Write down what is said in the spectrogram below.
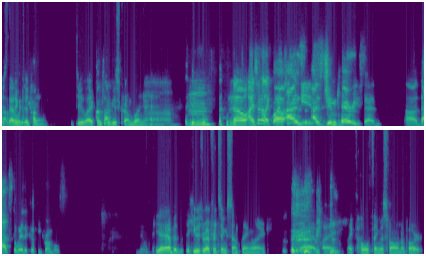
Is that know, a like good com- thing? Do you like when Sometimes. cookies crumble in your hand? Uh, mm, no, I sort of like well, as cookies. as Jim Carrey said, uh, that's the way the cookie crumbles. You know? Yeah, but he was referencing something like that, like, like the whole thing was falling apart.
